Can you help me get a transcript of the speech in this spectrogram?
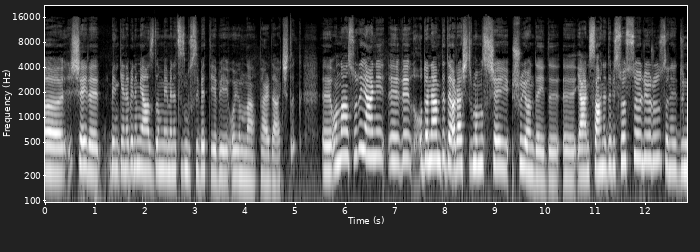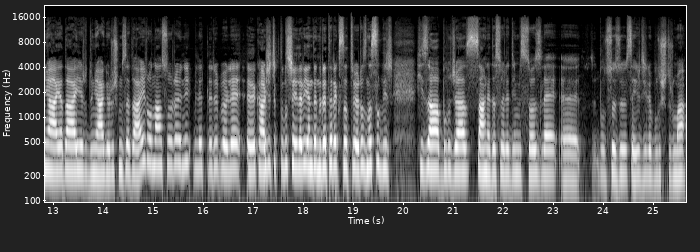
Ee, şeyle benim, gene benim yazdığım Meymenetsiz Musibet diye bir oyunla perde açtık. Ee, ondan sonra yani e, ve o dönemde de araştırmamız şey şu yöndeydi. Ee, yani sahnede bir söz söylüyoruz hani dünyaya dair, dünya görüşümüze dair. Ondan sonra hani biletleri böyle e, karşı çıktığımız şeyleri yeniden üreterek satıyoruz. Nasıl bir hiza bulacağız sahnede söylediğimiz sözle e, bu sözü seyirciyle buluşturma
